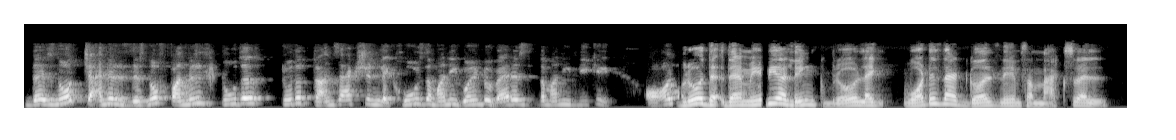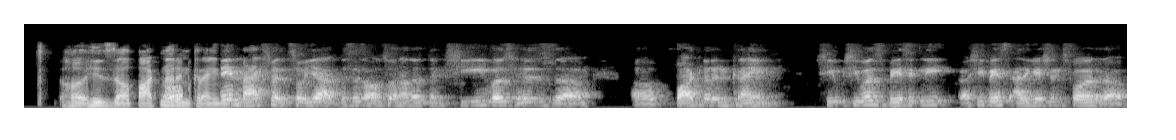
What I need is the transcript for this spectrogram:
there's no channel there's no funnel to the to the transaction like who's the money going to where is the money leaking all Bro, th- there may be a link, bro. Like, what is that girl's name? Some Maxwell, her, his uh, partner Oh, in crime. Jane Maxwell. So yeah, this is also another thing. She was his um, uh, partner in crime. She she was basically uh, she faced allegations for uh,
